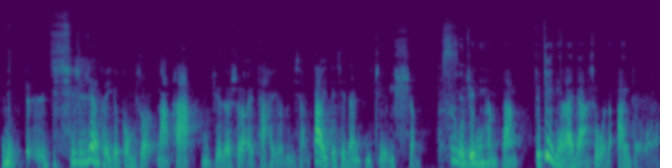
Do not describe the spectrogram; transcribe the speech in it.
你呃，其实任何一个工作，哪怕你觉得说，哎，他很有理想，到一个阶段，你只有一生。是，我觉得你很棒。就这一点来讲，是我的 idol 哦。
